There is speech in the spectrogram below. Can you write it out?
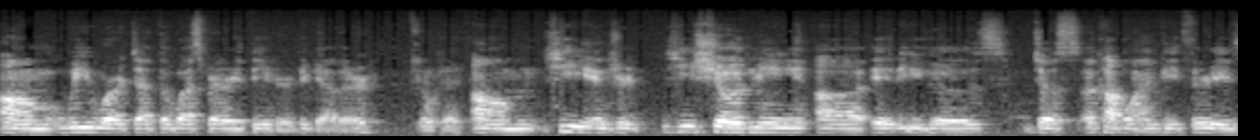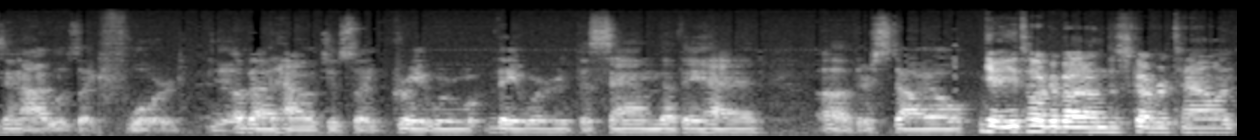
um, we worked at the Westbury Theater together. Okay. um, he intro- he showed me uh, Id Egos just a couple MP3s, and I was like floored Yeah. about how just like great were they were, the sound that they had, uh, their style. Yeah, you talk about undiscovered talent.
